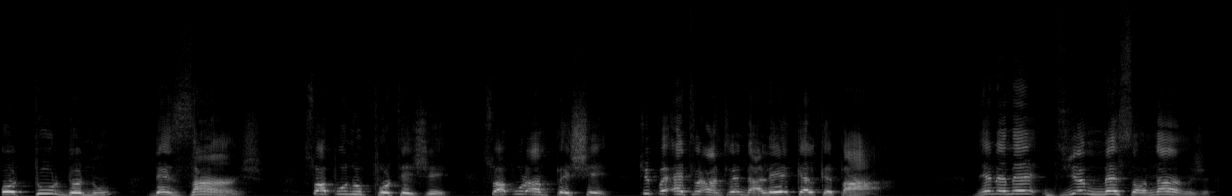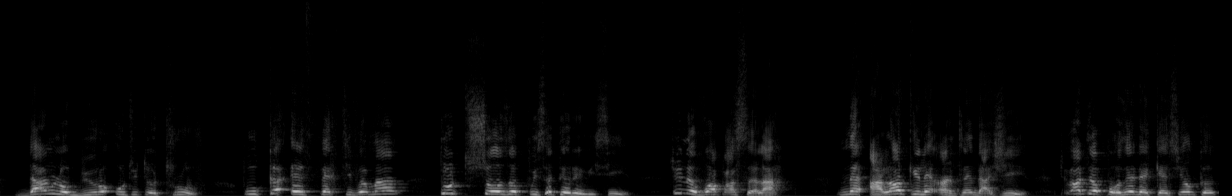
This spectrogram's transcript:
autour de nous des anges, soit pour nous protéger, soit pour empêcher. Tu peux être en train d'aller quelque part. Bien-aimé, Dieu met son ange dans le bureau où tu te trouves pour que effectivement toute chose puisse te réussir. Tu ne vois pas cela. Mais alors qu'il est en train d'agir, tu vas te poser des questions que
